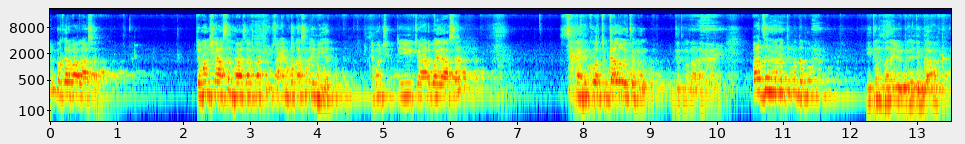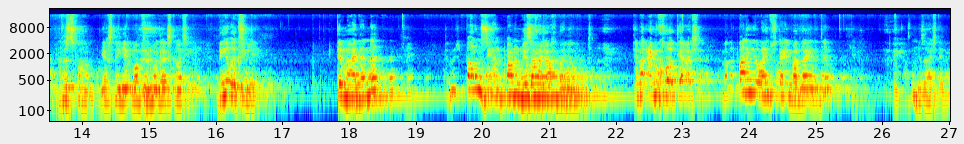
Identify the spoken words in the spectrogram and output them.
بکروال آسان تمن آسان بعض اوقات سانہ کھت آسان امیر تمن تیٖتۍ چار بٲے آسان سانہ کھۄتہٕ گلوے تمن دیُتمُت اللہ پتہٕ زن ونو تمن دپو ییٚتٮ۪ن بنٲیِو بِلڈنگ اکھ رٕژ پہم یۄس نہٕ ییٚتہِ وۄبزن منٛز آسہِ کٲنٛسہِ بِہِو أکسٕے جایہِ تِم مانن نہٕ تِمن چھُ پنُن ذہن پنُن مِزاج اکھ بنیومُت تِمن امہِ کھۄتہٕ تہِ آسہِ مگر پنٕنۍ لایف سٹایل بدلایہِ نہٕ تِم مزاج تمے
